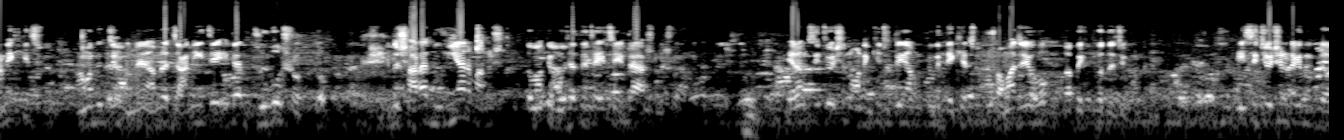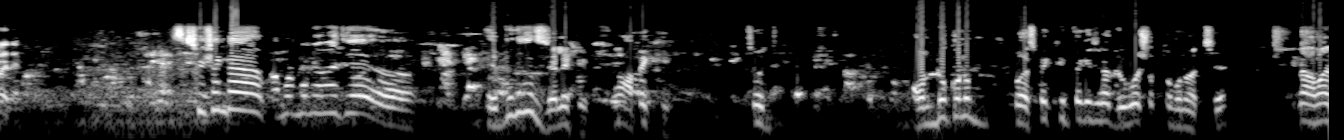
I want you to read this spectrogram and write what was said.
অনেক কিছু আমাদের জীবনে আমরা জানি যে এটা ধ্রুব সত্য কিন্তু সারা দুনিয়ার মানুষ তোমাকে বোঝাতে চাইছে এটা আসলে সত্য। এরকম সিচুয়েশন অনেক কিছুতেই আমি তুমি দেখেছ সমাজে হোক বা ব্যক্তিগত জীবনে। এই সিচুয়েশনটাকে তুমি কীভাবে দেখো? সিচুয়েশনটা আমার মনে হয় যে এভরিথিং ইজ রিলেটিভ আপেক্ষিক। সো অন্য কোনো পার্সপেক্টিভ থেকে যেটা ধ্রুব সত্য মনে হচ্ছে না আমার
